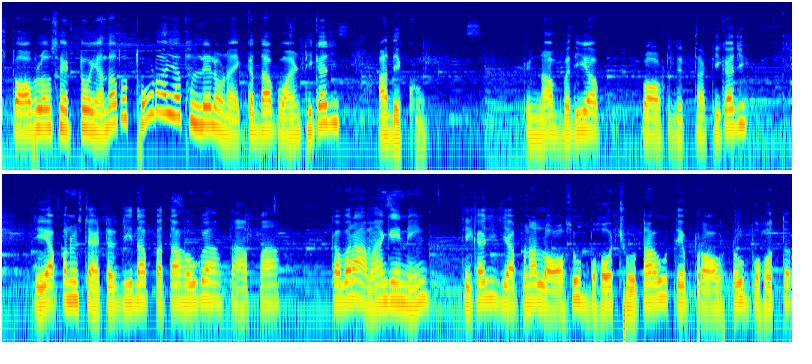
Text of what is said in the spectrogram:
ਸਟਾਪ ਲਾਸ ਸੈੱਟ ਹੋ ਜਾਂਦਾ, ਤਾਂ ਥੋੜਾ ਜਿਹਾ ਥੱਲੇ ਲਾਉਣਾ, ਇੱਕ ਅੱਧਾ ਪੁਆਇੰਟ ਠੀਕ ਹੈ ਜੀ? ਆ ਦੇਖੋ, ਕਿੰਨਾ ਵਧੀਆ ਪ੍ਰੋਫਿਟ ਦਿੱਤਾ, ਠੀਕ ਆ ਜੀ? ਜੇ ਆਪਾਂ ਨੂੰ ਸਟ੍ਰੈਟਜੀ ਦਾ ਪਤਾ ਹੋਊਗਾ, ਤਾਂ ਆਪਾਂ ਘਬਰਾਵਾਂਗੇ ਨਹੀਂ, ਠੀਕ ਹੈ ਜੀ? ਜੇ ਆਪਣਾ ਲਾਸ ਹੋ ਬਹੁਤ ਛੋਟਾ ਹੋ ਤੇ ਪ੍ਰੋਫਿਟ ਹੋ ਬਹੁਤ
